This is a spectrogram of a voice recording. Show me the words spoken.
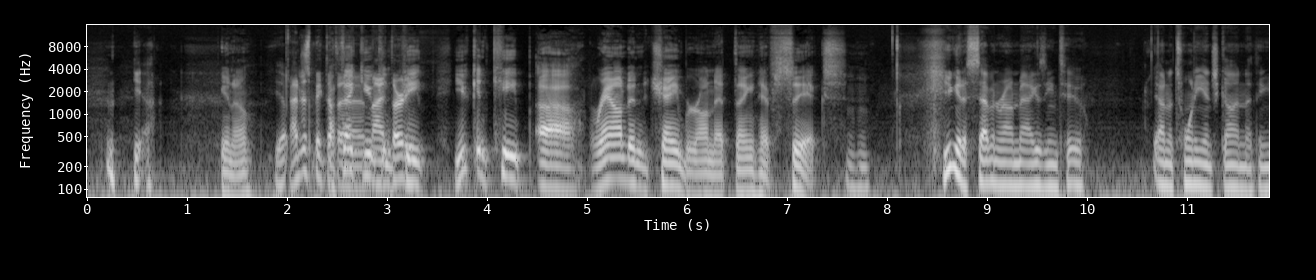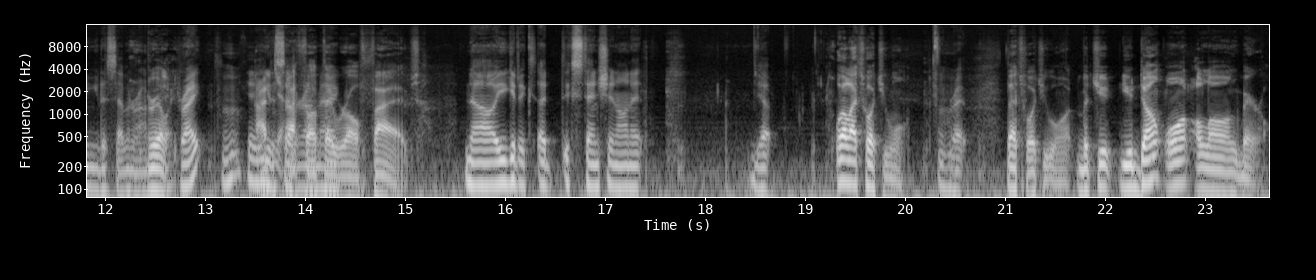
Yeah. you know. Yep. I just picked up a think you can keep you can keep uh, round in the chamber on that thing and have 6 You get a seven round magazine too. On a 20 inch gun, I think you can get a seven round. Really? mag, right? Yeah, you I, get a I seven thought round they mag. were all fives. No, you get an extension on it. Yep. Well, that's what you want. Right. That's what you want. But you you don't want a long barrel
